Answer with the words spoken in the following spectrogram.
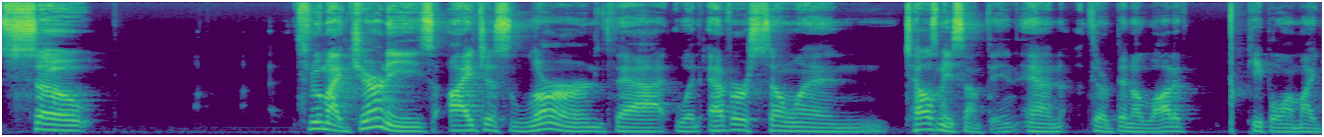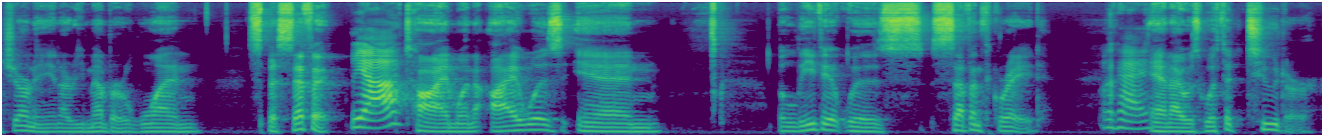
So through my journeys, I just learned that whenever someone tells me something, and there have been a lot of people on my journey, and I remember one specific Yeah. time when I was in, I believe it was seventh grade, Okay. and I was with a tutor.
